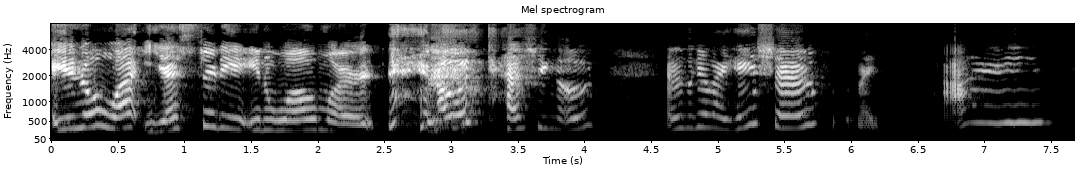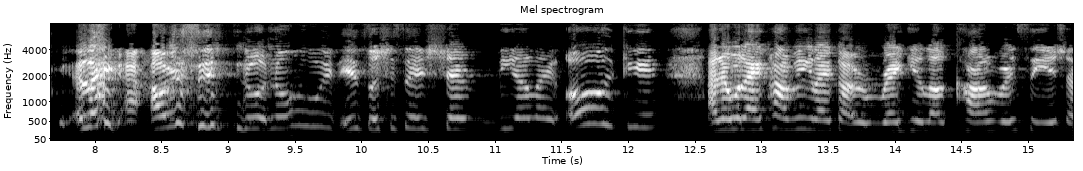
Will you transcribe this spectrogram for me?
you know what? Yesterday in Walmart, I was cashing out, and this girl like, "Hey, chef," I'm like, "Hi." Like I obviously don't know who it is, so she said Chev B. I'm like, oh okay, and then we're like having like a regular conversation.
